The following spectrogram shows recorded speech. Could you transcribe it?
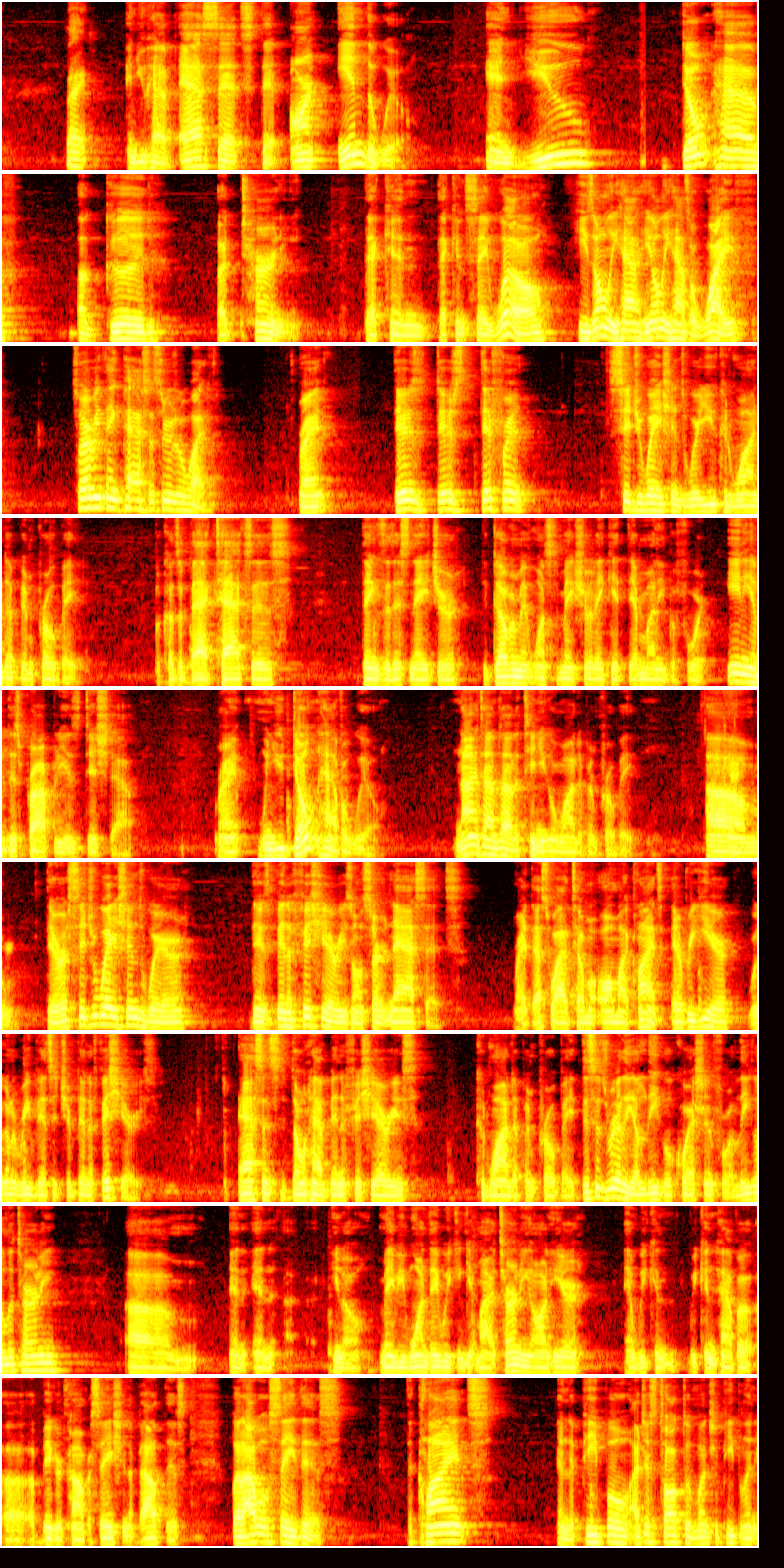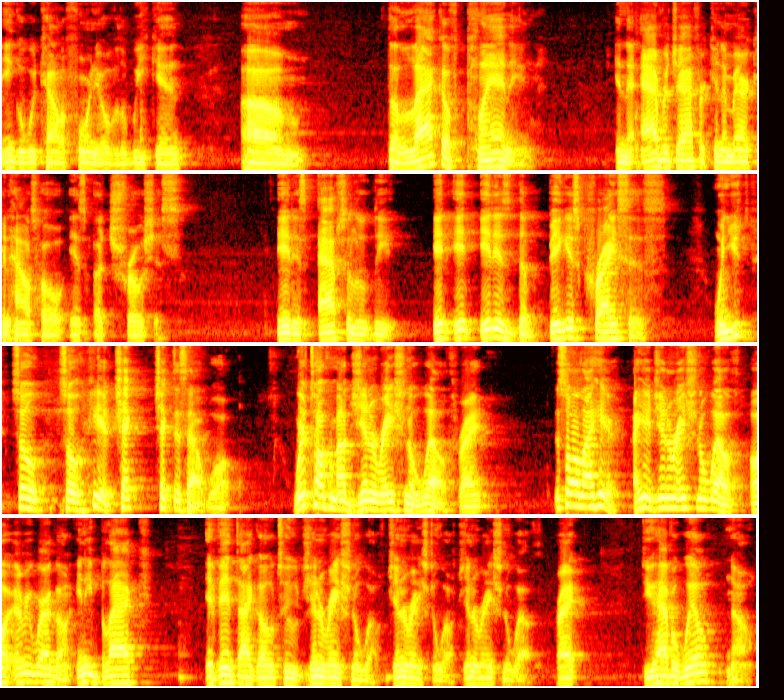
Right. and you have assets that aren't in the will, and you don't have a good attorney that can that can say, well, he's only ha- he only has a wife, so everything passes through the wife, right? There's there's different situations where you could wind up in probate because of back taxes, things of this nature. The government wants to make sure they get their money before any of this property is dished out, right? When you don't have a will, nine times out of ten, you're gonna wind up in probate. Um, There are situations where there's beneficiaries on certain assets, right? That's why I tell my, all my clients every year we're going to revisit your beneficiaries. Assets that don't have beneficiaries could wind up in probate. This is really a legal question for a legal attorney, um, and and you know maybe one day we can get my attorney on here and we can we can have a, a, bigger conversation about this. But I will say this: the clients and the people. I just talked to a bunch of people in Inglewood, California, over the weekend. Um, the lack of planning in the average African American household is atrocious. It is absolutely it, it it is the biggest crisis when you so so here check check this out, Walt. We're talking about generational wealth, right? That's all I hear. I hear generational wealth everywhere I go. Any black event I go to, generational wealth, generational wealth, generational wealth, right? Do you have a will? No.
